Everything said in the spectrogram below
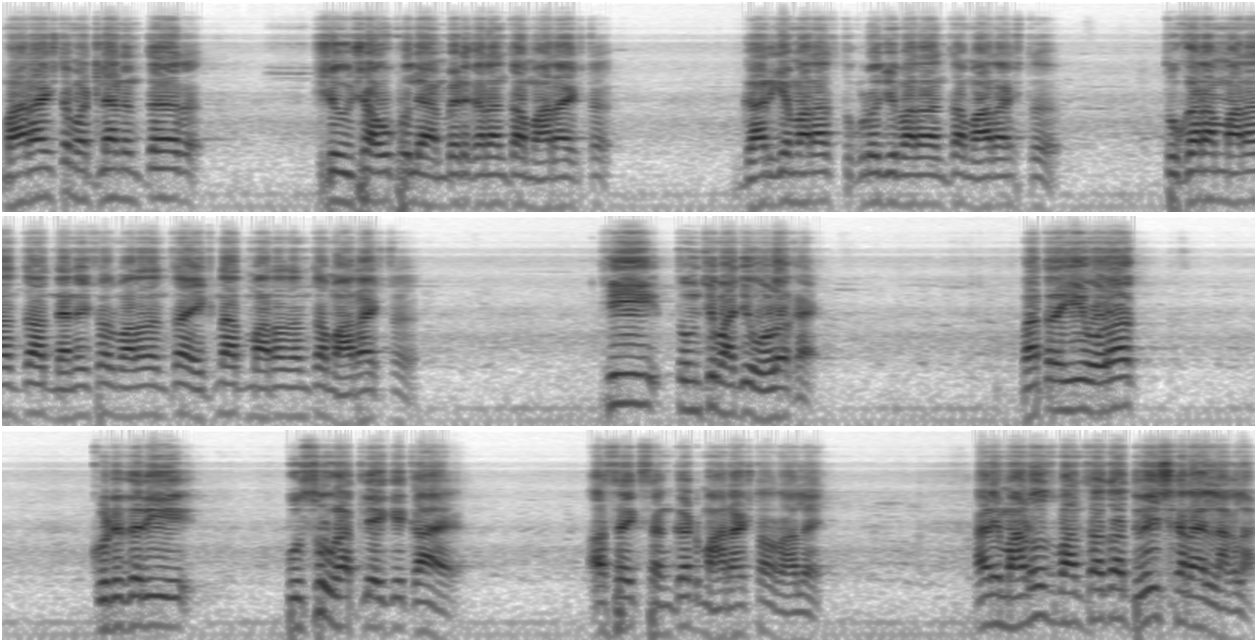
महाराष्ट्र म्हटल्यानंतर शिवशाहू फुले आंबेडकरांचा महाराष्ट्र गाडगे महाराज तुकडोजी महाराजांचा महाराष्ट्र तुकाराम महाराजांचा ज्ञानेश्वर महाराजांचा एकनाथ महाराजांचा महाराष्ट्र ही तुमची माझी ओळख आहे. मात्र ही ओळख कुठेतरी पुसू घातली की काय असं एक संकट महाराष्ट्रावर आलंय. आणि माणूस माणसाचा द्वेष करायला लागला.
